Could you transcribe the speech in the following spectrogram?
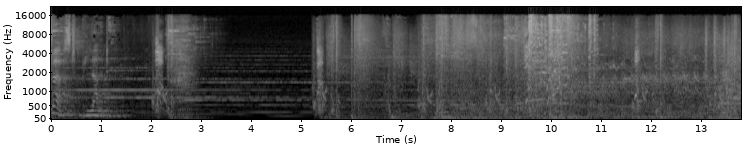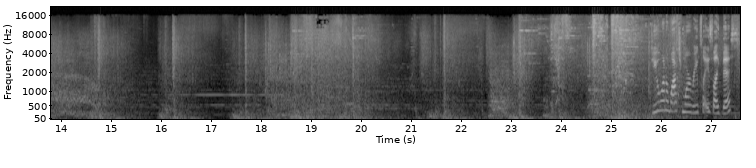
First blood. Do you want to watch more replays like this?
